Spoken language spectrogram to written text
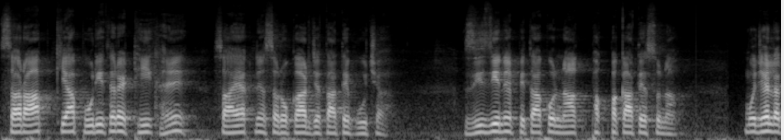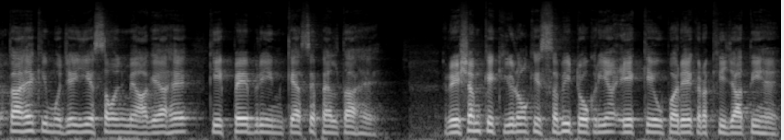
सर, आप क्या पूरी तरह ठीक हैं? सहायक ने सरोकार जताते पूछा। जीजी ने पिता को नाक फकफकाते सुना। मुझे लगता है कि मुझे ये समझ में आ गया है कि पेब्रीन कैसे फैलता है। रेशम के कीड़ों की सभी टोकरियाँ एक के ऊपर एक रखी जाती हैं।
